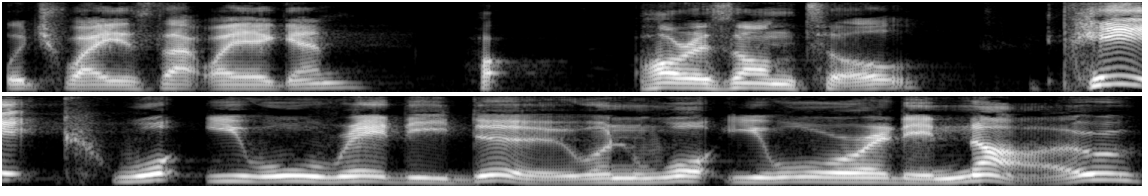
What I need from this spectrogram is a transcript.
which way is that way again? Ho- horizontal. Pick what you already do and what you already know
